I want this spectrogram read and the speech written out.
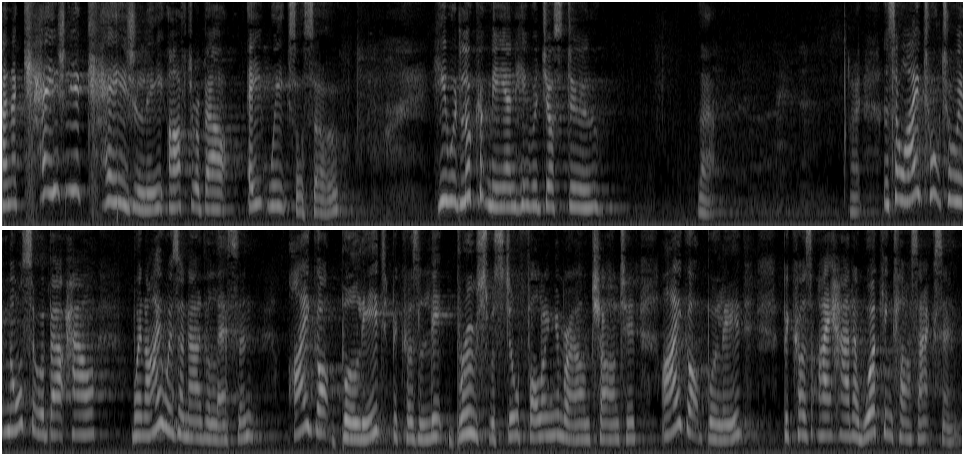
And occasionally, occasionally, after about eight weeks or so, he would look at me and he would just do that. Right? And so I talked to him also about how when I was an adolescent, I got bullied because Bruce was still following him around, chanted. I got bullied because I had a working class accent.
